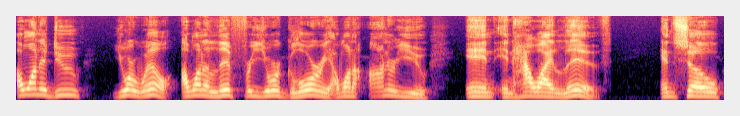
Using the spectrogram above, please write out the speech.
I want to do your will. I want to live for your glory. I want to honor you in in how I live. And so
